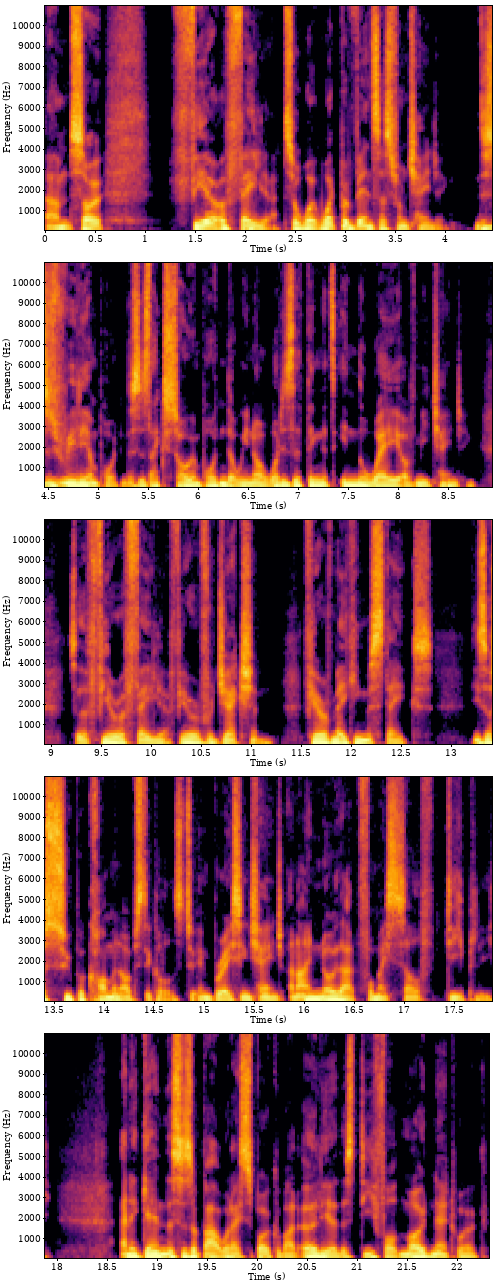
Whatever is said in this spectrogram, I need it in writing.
Um, so, Fear of failure. So, what, what prevents us from changing? This is really important. This is like so important that we know what is the thing that's in the way of me changing. So, the fear of failure, fear of rejection, fear of making mistakes. These are super common obstacles to embracing change. And I know that for myself deeply. And again, this is about what I spoke about earlier this default mode network.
